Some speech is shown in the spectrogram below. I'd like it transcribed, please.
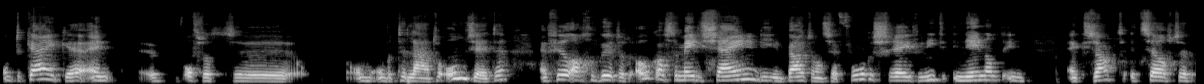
om te kijken en, uh, of dat, om, om het te laten omzetten. En veelal gebeurt dat ook als de medicijnen die in het buitenland zijn voorgeschreven, niet in Nederland in exact hetzelfde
